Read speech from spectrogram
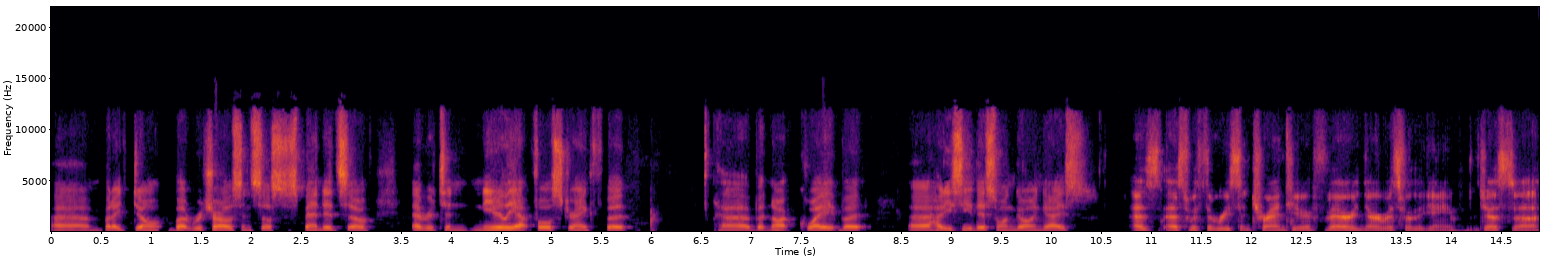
Um, but I don't. But Richarlison's still suspended, so Everton nearly at full strength, but uh, but not quite. But uh, how do you see this one going, guys? As as with the recent trend here, very nervous for the game. Just uh,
